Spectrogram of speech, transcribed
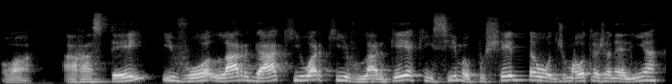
ó, arrastei e vou largar aqui o arquivo. Larguei aqui em cima, eu puxei de uma outra janelinha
